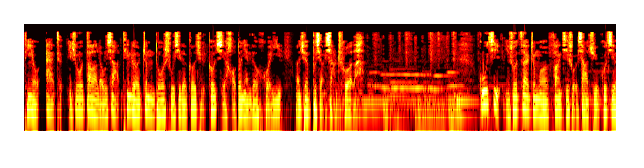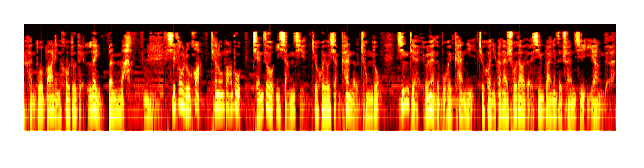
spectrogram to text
听友艾特你说到了楼下，听着这么多熟悉的歌曲，勾起好多年的回忆，完全不想下车了。估计你说再这么放几首下去，估计很多八零后都得泪奔了。西风如画，《天龙八部》前奏一响起，就会有想看的冲动。经典永远都不会看腻，就和你刚才说到的《新白娘子传奇》一样的。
